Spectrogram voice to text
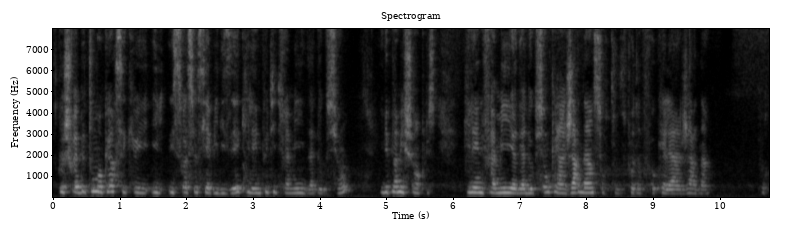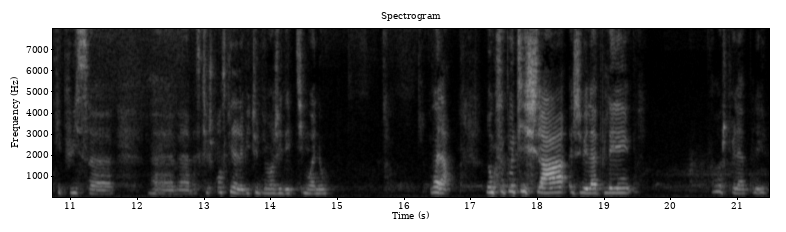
Ce que je souhaite de tout mon cœur, c'est qu'il soit sociabilisé, qu'il ait une petite famille d'adoption. Il n'est pas méchant en plus qu'il ait une famille d'adoption, qu'il ait un jardin surtout. Il faut, qu'elle ait un jardin pour qu'il puisse... Euh, euh, bah, parce que je pense qu'il a l'habitude de manger des petits moineaux. Voilà. Donc ce petit chat, je vais l'appeler... Comment je peux l'appeler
